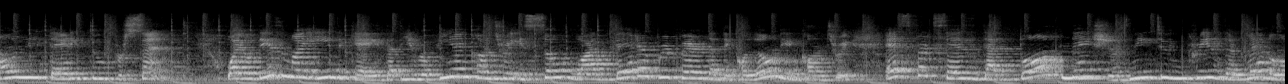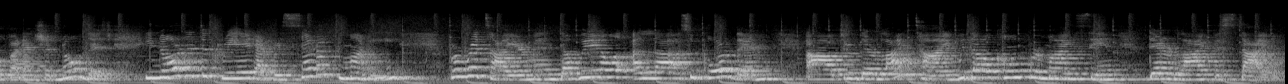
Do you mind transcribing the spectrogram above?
only 32%. While this might indicate that the European country is somewhat better prepared than the Colombian country, experts say that both nations need to increase their level of financial knowledge in order to create a reserve of money for retirement that will allow support them uh, through their lifetime without compromising their lifestyle.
